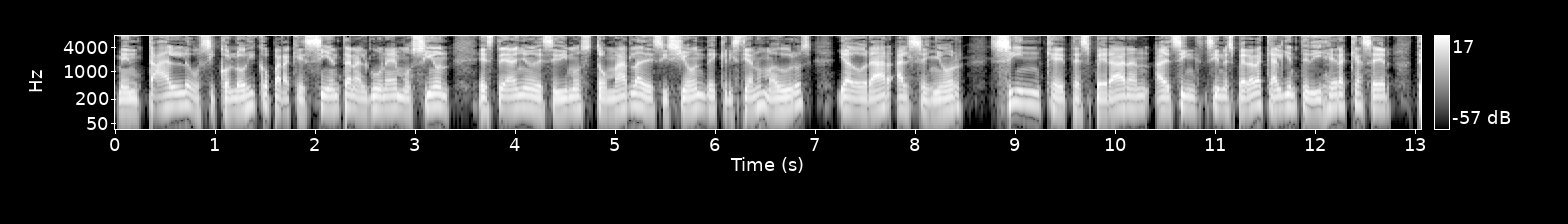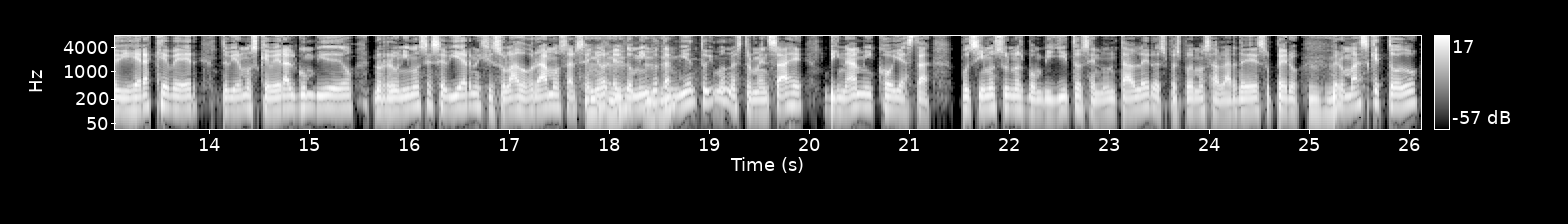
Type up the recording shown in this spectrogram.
mental o psicológico para que sientan alguna emoción. Este año decidimos tomar la decisión de cristianos maduros y adorar al Señor sin que te esperaran, sin, sin esperar a que alguien te dijera qué hacer, te dijera qué ver, tuviéramos que ver algún video, nos reunimos ese viernes y solo adoramos al Señor. El domingo también tuvimos nuestro mensaje dinámico y hasta pusimos unos bombillitos en un tablero, después podemos hablar de eso, pero, pero más que todo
